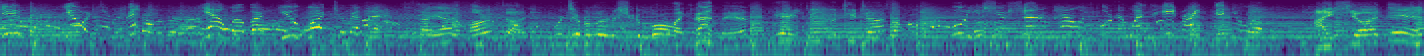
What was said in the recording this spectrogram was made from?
Gee, you were terrific. Yeah, Wilbur, you were terrific. Yes, I am, aren't I? Where'd you ever learn to shoot a ball like that, man? Yeah, you think you could teach us? Boy, you sure showed him how important it was to eat right, didn't you, Wilbur? I sure did.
